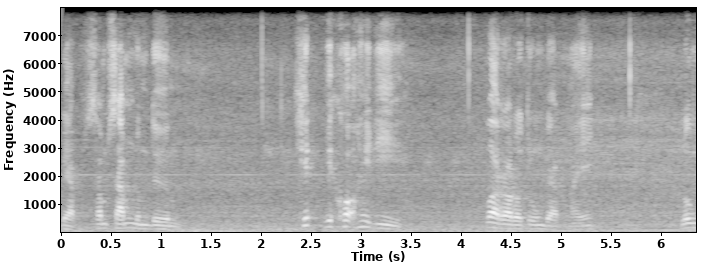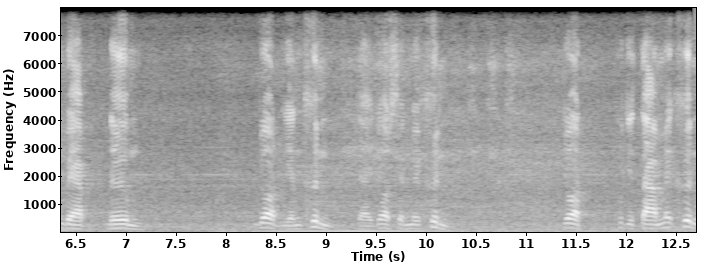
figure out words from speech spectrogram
แบบซ้ำๆเดิมๆคิดวิเคราะห์ให้ดี ว่าเราเราตรงแบบไหน ลงแบบเดิม ยอดเหรียญขึ้น แต่ยอดเซ็นไม่ขึ้น ยอดผู้ติดตามไม่ขึ้น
